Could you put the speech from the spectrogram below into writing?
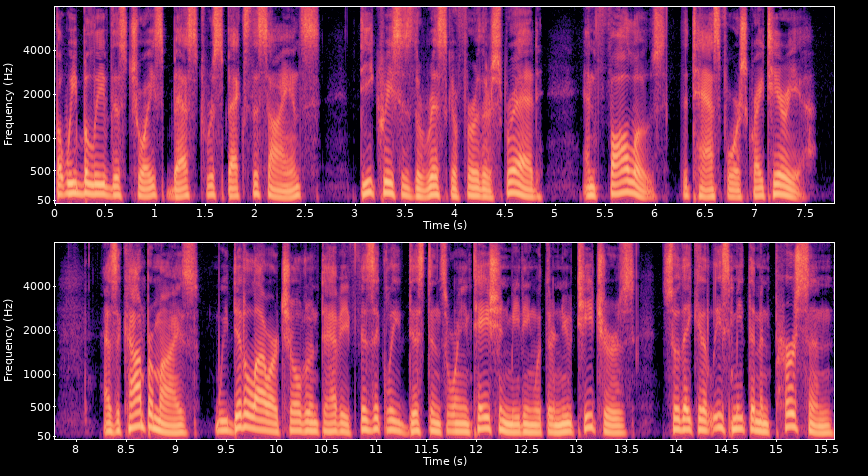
but we believe this choice best respects the science, decreases the risk of further spread, and follows the task force criteria. As a compromise, we did allow our children to have a physically distance orientation meeting with their new teachers so they could at least meet them in person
